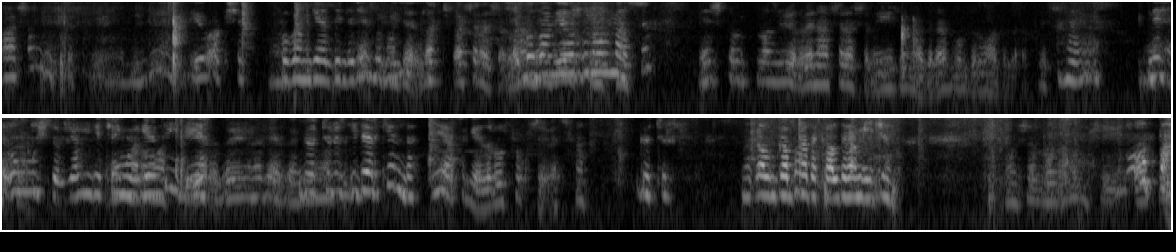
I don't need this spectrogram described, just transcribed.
Akşam musun? Yok akşam. Babam geldiğinde şey babam. Güzel. Aç, aşar aşar. İşte babam yorgun hiç olmasın. Hiç unutmaz diyor. Ben aşar aşar. iyi durmadılar, buldurmadılar. Ha. Neyse olmuştur canım. Geçen gün geldiydi ya. Götürürüz giderken de Diyası gelir, o çok sever. Götürürüz. Bakalım kabağı da kaldıramayacağım. Maşallah oğlum şey. Hoppa.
